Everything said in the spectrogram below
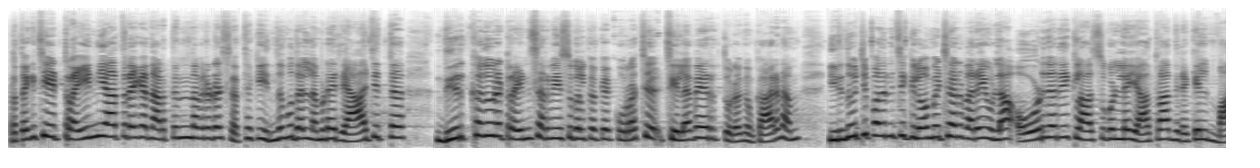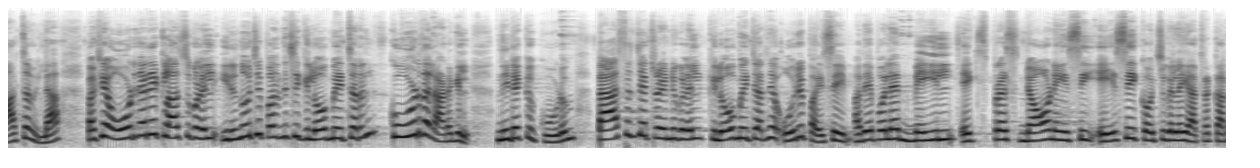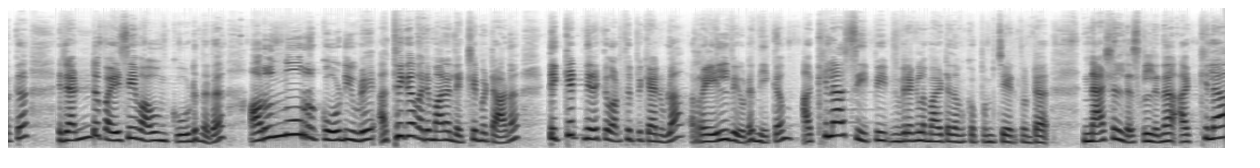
പ്രത്യേകിച്ച് ഈ ട്രെയിൻ യാത്രയൊക്കെ നടത്തുന്നവരുടെ ശ്രദ്ധയ്ക്ക് ഇന്നു മുതൽ നമ്മുടെ രാജ്യത്ത് ദീർഘദൂര ട്രെയിൻ സർവീസുകൾക്കൊക്കെ കുറച്ച് ചിലവേർ തുടങ്ങും. കാരണം ഇരുന്നൂറ്റി പതിനഞ്ച് കിലോമീറ്റർ വരെയുള്ള ഓർഡിനറി ക്ലാസ്സുകളിലെ യാത്രാ നിരക്കിൽ മാറ്റമില്ല പക്ഷേ ഓർഡിനറി ക്ലാസ്സുകളിൽ ഇരുന്നൂറ്റി പതിനഞ്ച് കിലോമീറ്ററിൽ കൂടുതലാണെങ്കിൽ നിരക്ക് കൂടും. പാസഞ്ചർ ട്രെയിനുകളിൽ കിലോമീറ്ററിന് ഒരു പൈസയും. അതേപോലെ mail express non A C A C കോച്ചുകളിലെ യാത്രക്കാർക്ക് രണ്ട് പൈസയും ആവും കൂടുന്നത്. അറുന്നൂറ് കോടിയുടെ അധിക വരുമാനം ലക്ഷ്യമിട്ടാണ് ടിക്കറ്റ് നിരക്ക് വർദ്ധിപ്പിക്കാനുള്ള റെയിൽവേയുടെ നീക്കം. അഖില സി പി വിവരങ്ങളുമായിട്ട് നമുക്കൊപ്പം ചേരുന്നുണ്ട്. നാഷണൽ ഡെസ്കിൽ നിന്ന് അഖില.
